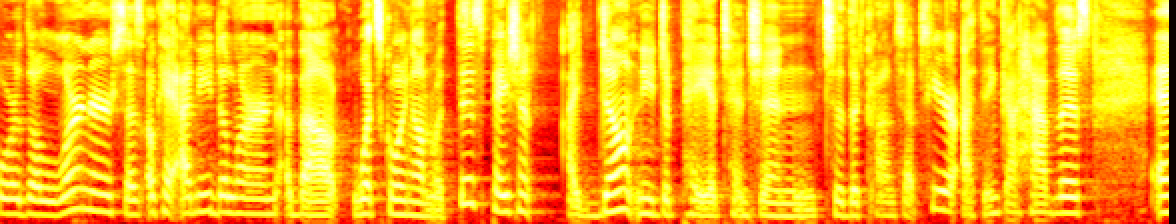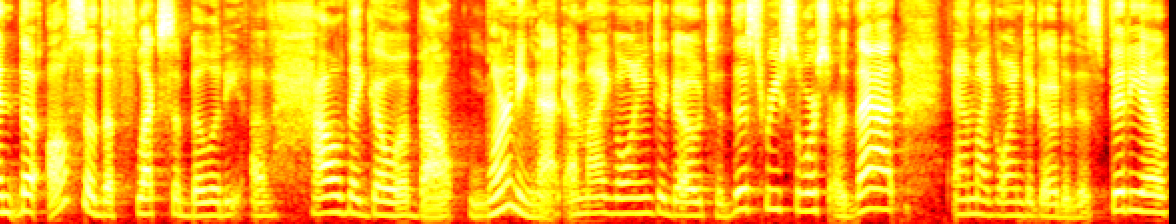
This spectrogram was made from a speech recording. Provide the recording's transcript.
for the learner says, okay, I need to learn about what's going on with this patient. I don't need to pay attention to the concepts here. I think I have this. And the, also the flexibility of how they go about learning that. Am I going to go to this resource or that? Am I going to go to this video?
